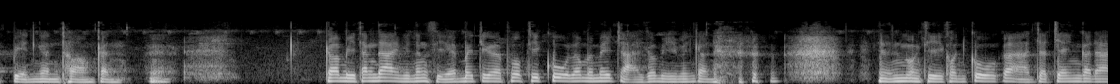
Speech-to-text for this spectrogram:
กเปลี่ยนเงินทองกัน ก็มีทั้งได้มีทั้งเสียไปเจอพวกที่กู้แล้วมันไม่จ่ายก็มีเหมือนกันเห็นบางทีคนกู้ก็อาจจะเจ๊งก็ได้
